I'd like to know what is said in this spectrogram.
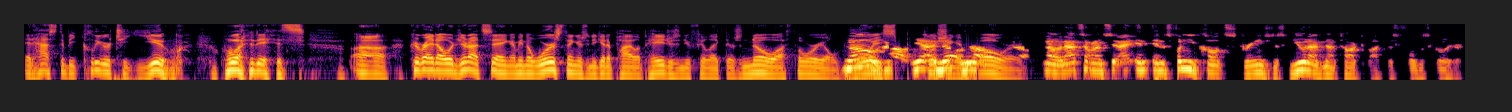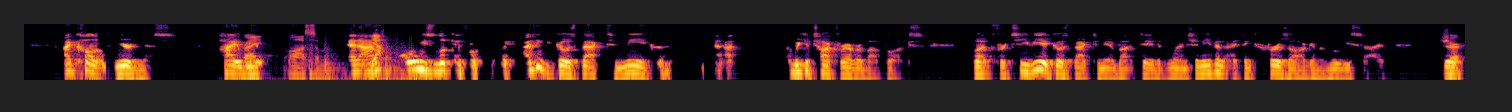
it has to be clear to you what it is. Uh, right, Elwood, you're not saying. I mean, the worst thing is when you get a pile of pages and you feel like there's no authorial no, voice no, yeah, pushing no, it no, forward. No, no, that's not what I'm saying. I, and, and, it's funny you call it strangeness. You and I have not talked about this. Full disclosure, I call right. it weirdness. High right. Weird. Awesome. And I'm yeah. always looking for. Like, I think it goes back to me. We could talk forever about books, but for TV, it goes back to me about David Lynch and even I think Herzog in the movie side. Sure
